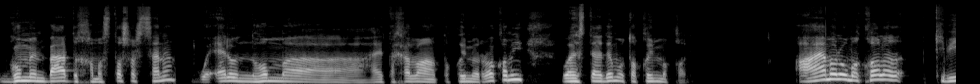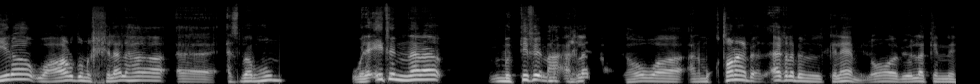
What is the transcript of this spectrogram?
جم من بعد 15 سنة وقالوا إن هم هيتخلوا عن التقييم الرقمي وهيستخدموا تقييم مقالي. عملوا مقالة كبيرة وعرضوا من خلالها آه، أسبابهم ولقيت إن أنا متفق مع. أغلبها. هو أنا مقتنع باغلب الكلام اللي هو بيقول لك إن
